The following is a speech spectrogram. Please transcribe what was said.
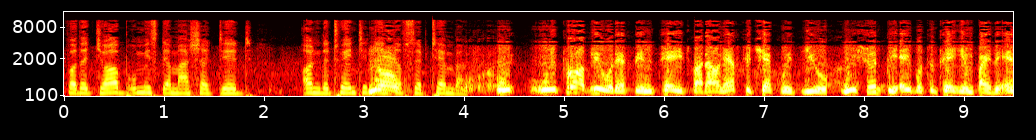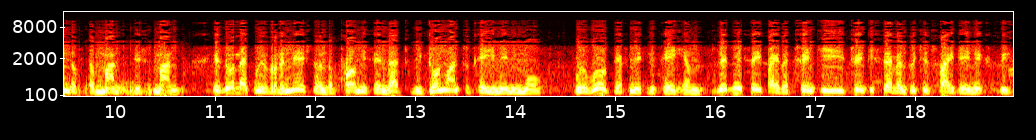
for the job Mr. Masha did on the 29th no, of September? We, we probably would have been paid, but I'll have to check with you. We should be able to pay him by the end of the month this month. It's not like we've reneged on the promise and that we don't want to pay him anymore. We will definitely pay him. Let me say by the 20, 27th, which is Friday next week.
